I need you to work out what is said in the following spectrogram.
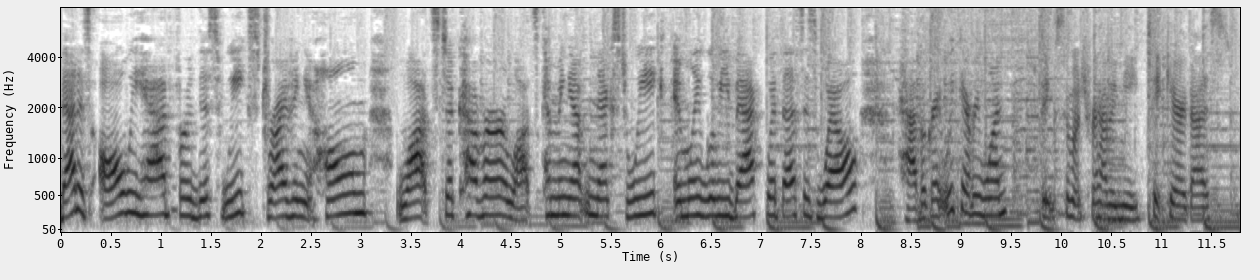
That is all we had for this week's Driving It Home. Lots to cover, lots coming up next week. Emily will be back with us as well. Have a great week, everyone. Thanks so much for having me. Take care, guys.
